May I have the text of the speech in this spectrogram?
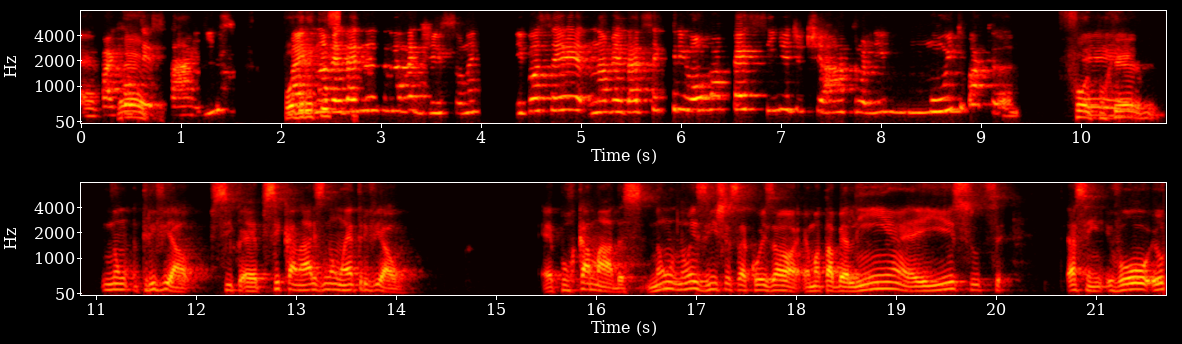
é, vai é. contestar isso. Mas na verdade não é nada disso, né? E você, na verdade, você criou uma pecinha de teatro ali muito bacana. Foi, é... porque não trivial. Psico, é, psicanálise não é trivial. É por camadas. Não, não existe essa coisa, ó, é uma tabelinha, é isso. Assim, eu vou. Eu,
